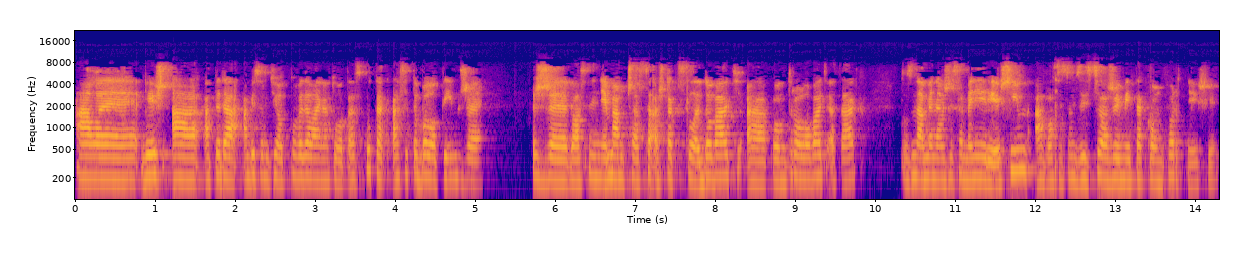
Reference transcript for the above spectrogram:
Ale vieš, a, a teda, aby som ti odpovedala aj na tú otázku, tak asi to bolo tým, že že vlastne nemám čas sa až tak sledovať a kontrolovať a tak. To znamená, že sa menej riešim a vlastne som zistila, že je mi tak komfortnejšie.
